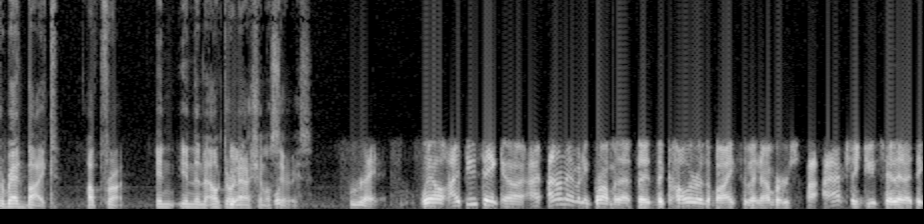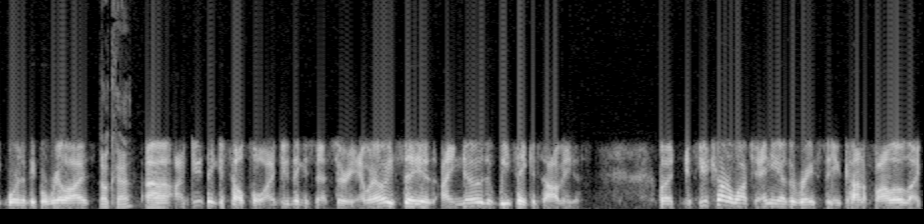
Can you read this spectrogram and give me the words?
the red bike up front in in the outdoor Yeah. national series. Right. Well, I do think uh, I, I don't have any problem with that. The, the color of the bikes and the numbers, I, I actually do say that. I think more than people realize. Okay. Uh, I do think it's helpful. I do think it's necessary. And what I always say is, I know that we think it's obvious, but if you try to watch any other race that you kind of follow, like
